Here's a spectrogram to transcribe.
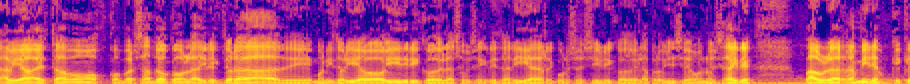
Había, estamos conversando con la directora de Monitoreo Hídrico de la Subsecretaría de Recursos Hídricos de la provincia de Buenos Aires, Paula Ramírez, que creo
